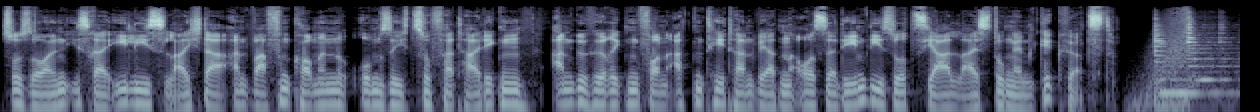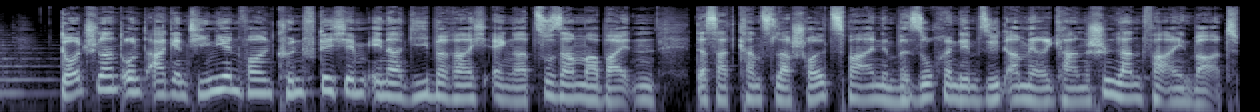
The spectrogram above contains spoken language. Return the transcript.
So sollen Israelis leichter an Waffen kommen, um sich zu verteidigen. Angehörigen von Attentätern werden außerdem die Sozialleistungen gekürzt. Deutschland und Argentinien wollen künftig im Energiebereich enger zusammenarbeiten. Das hat Kanzler Scholz bei einem Besuch in dem südamerikanischen Land vereinbart.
